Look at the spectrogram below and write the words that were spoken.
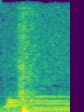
Bye.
